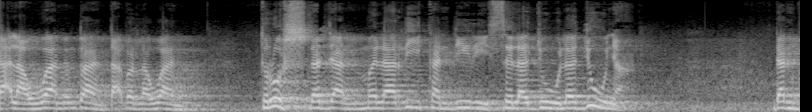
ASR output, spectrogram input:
tak lawan tuan-tuan tak berlawan. Terus dajjal melarikan diri selaju-lajunya dan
